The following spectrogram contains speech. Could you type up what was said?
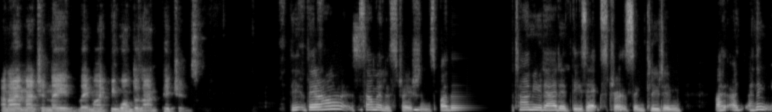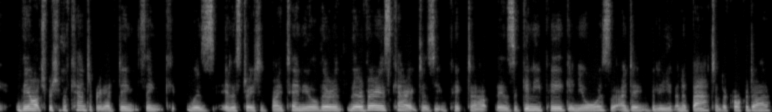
and I imagine they they might be Wonderland pigeons. There are some illustrations. By the time you'd added these extras, including I, I, think the Archbishop of Canterbury, I don't think was illustrated by Tenniel. There are, there are various characters you picked up. There's a guinea pig in yours that I don't believe, and a bat and a crocodile.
